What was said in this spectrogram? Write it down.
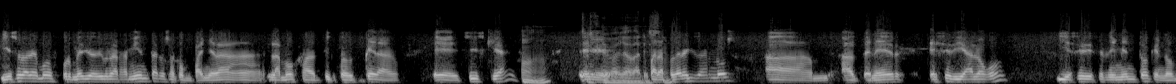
Y eso lo haremos por medio de una herramienta, nos acompañará la monja tiktokera eh, Chisquia, eh, para poder ayudarnos a, tener ese diálogo y ese discernimiento que nos,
